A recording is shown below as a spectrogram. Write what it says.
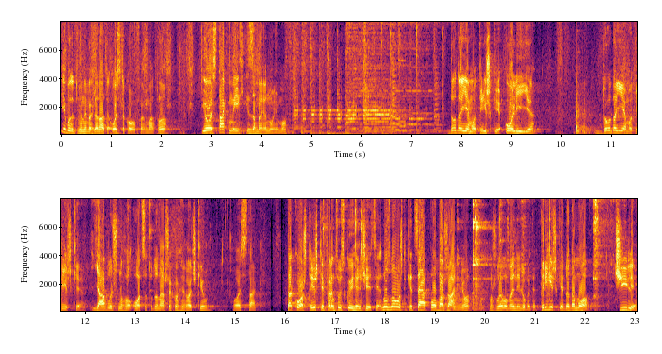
і будуть вони виглядати ось такого формату. І ось так ми їх і замаринуємо. Додаємо трішки олії, додаємо трішки яблучного оцету до наших огірочків. Ось так. Також трішки французької гірчиці. Ну, знову ж таки, це по бажанню. Можливо, ви не любите. Трішки додамо чилі.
